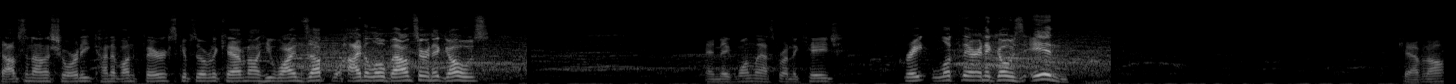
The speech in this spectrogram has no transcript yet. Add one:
Dobson on a shorty, kind of unfair. Skips over to Kavanagh. He winds up, high to low bouncer, and it goes. And make one last run to Cage. Great look there, and it goes in. Kavanagh.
